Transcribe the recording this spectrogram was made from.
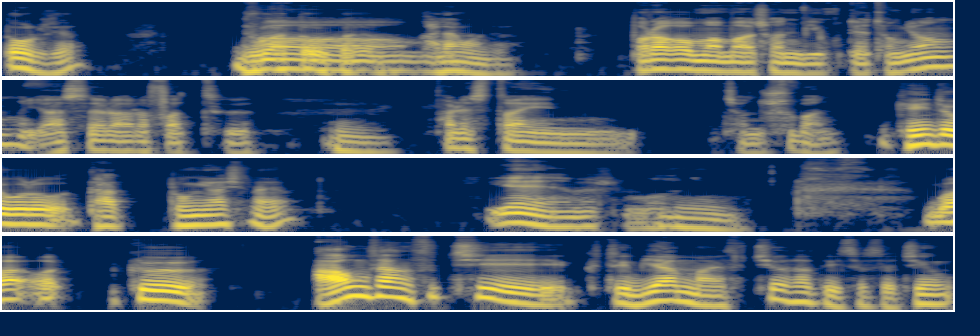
떠오르세요? 누가 어, 떠올까요? 뭐, 가장 먼저. 버락 오바마 전 미국 대통령, 야셀 아라파트 음. 팔레스타인 전 수반. 개인적으로 다 동의하시나요? 예, 뭐 음. 뭐, 어, 그, 아웅산 수치, 그, 미얀마의 수치 여사도 있었어요. 지금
